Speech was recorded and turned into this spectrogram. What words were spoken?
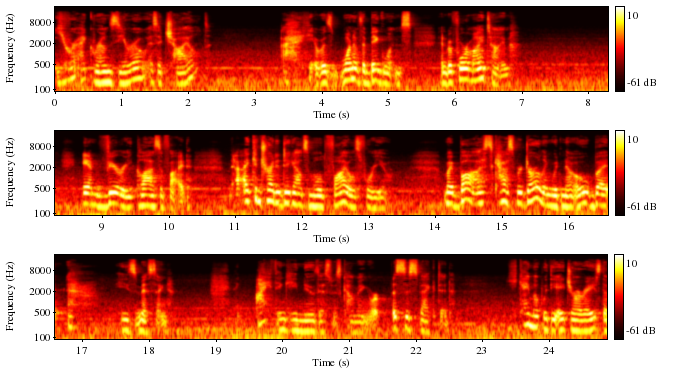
You were at Ground Zero as a child? It was one of the big ones, and before my time. And very classified. I can try to dig out some old files for you. My boss, Casper Darling, would know, but he's missing. I think he knew this was coming, or suspected. He came up with the HRAs, the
